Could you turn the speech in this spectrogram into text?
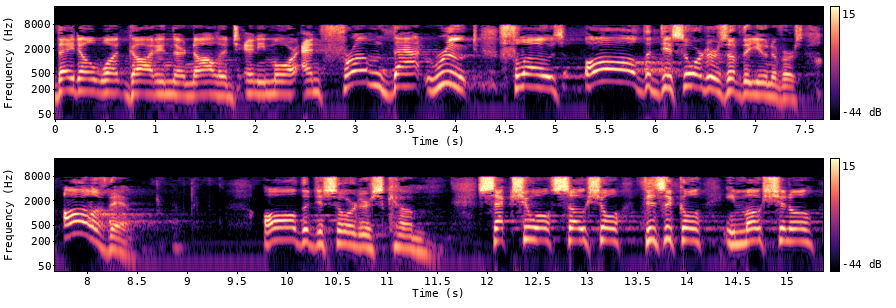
They don't want God in their knowledge anymore. And from that root flows all the disorders of the universe. All of them. All the disorders come. Sexual, social, physical, emotional,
